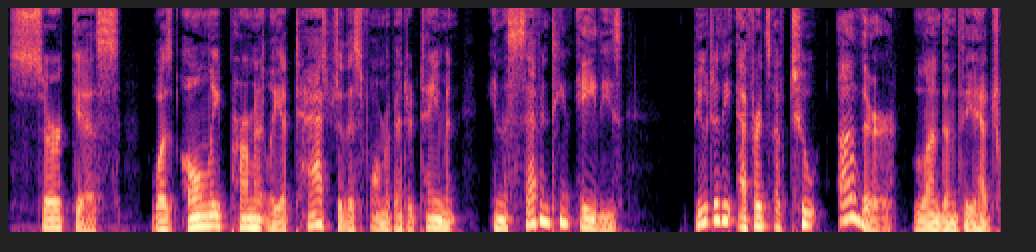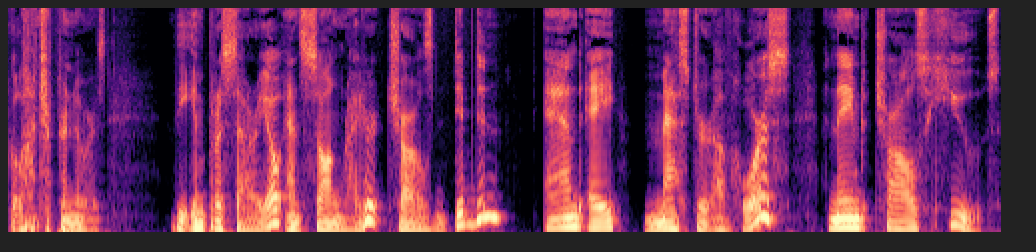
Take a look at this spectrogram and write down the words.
circus was only permanently attached to this form of entertainment in the 1780s due to the efforts of two other London theatrical entrepreneurs the impresario and songwriter Charles Dibdin and a master of horse named Charles Hughes.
